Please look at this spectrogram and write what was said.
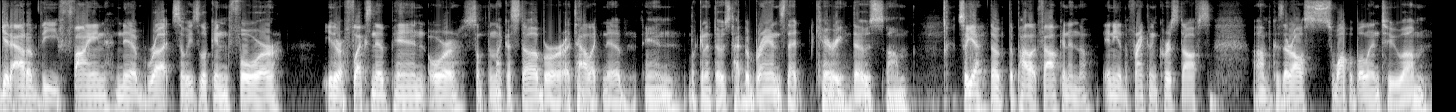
get out of the fine nib rut. So he's looking for either a flex nib pin or something like a stub or italic nib, and looking at those type of brands that carry those. Um, so yeah, the the Pilot Falcon and the any of the Franklin Christophs, because they're all swappable into um,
